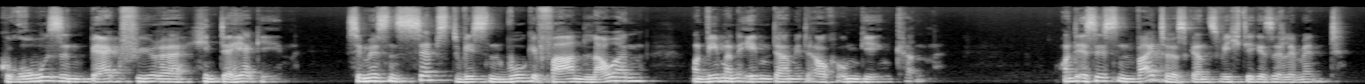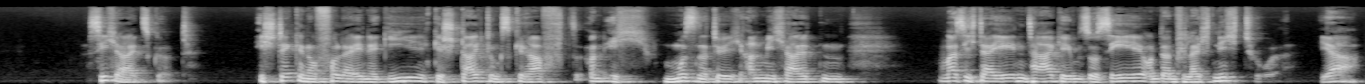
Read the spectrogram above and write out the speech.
großen Bergführer hinterhergehen. Sie müssen selbst wissen, wo Gefahren lauern und wie man eben damit auch umgehen kann. Und es ist ein weiteres ganz wichtiges Element. Sicherheitsgurt ich stecke noch voller Energie, Gestaltungskraft und ich muss natürlich an mich halten, was ich da jeden Tag eben so sehe und dann vielleicht nicht tue. Ja.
